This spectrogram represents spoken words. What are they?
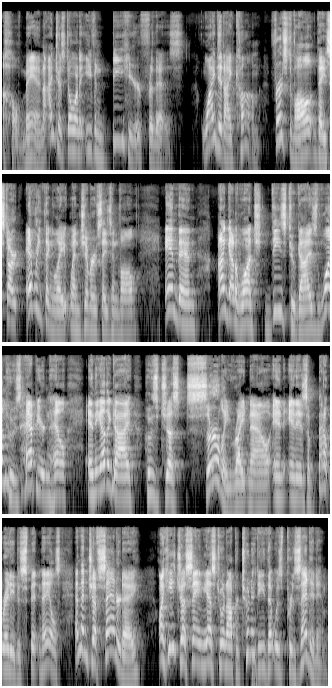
"Oh man, I just don't want to even be here for this. Why did I come?" First of all, they start everything late when Jim Irsay's involved, and then I got to watch these two guys, one who's happier than hell, and the other guy who's just surly right now and, and is about ready to spit nails. And then Jeff Saturday, like he's just saying yes to an opportunity that was presented him.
